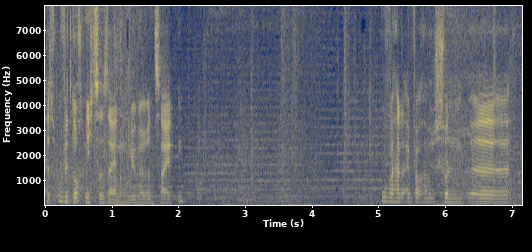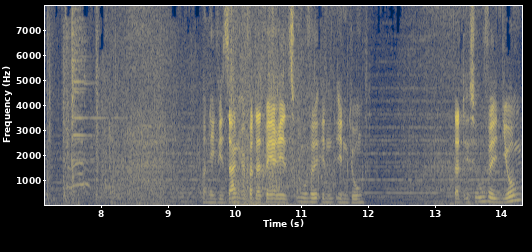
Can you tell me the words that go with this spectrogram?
Das Uwe doch nicht zu seinen jüngeren Zeiten. Uwe hat einfach schon, äh... Oh ne, wir sagen einfach, das wäre jetzt Uwe in, in Jung. Das ist Uwe in Jung.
